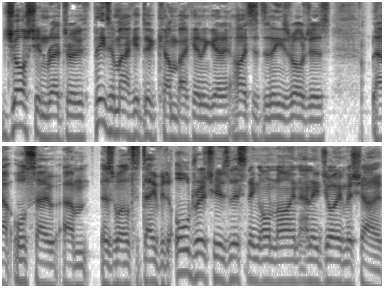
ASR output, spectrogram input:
Josh in Redruth, Peter Mackett did come back in and get it. Hi to Denise Rogers. Uh, also, um, as well to David Aldrich, who's listening online and enjoying the show.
